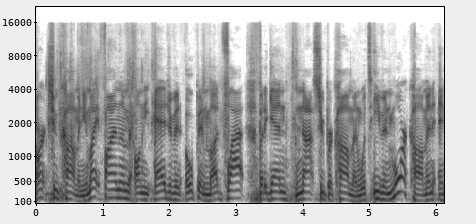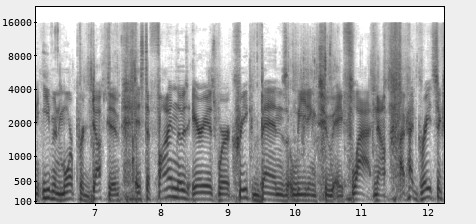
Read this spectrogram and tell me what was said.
aren't too common. You might find them on the edge of an open mud flat, but again, not super common. What's even more common and even more productive is to find those areas where a creek bends leading to a flat. Now, I've had great success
